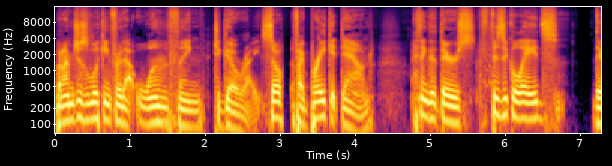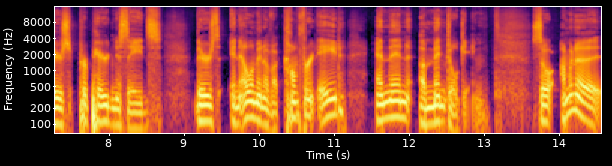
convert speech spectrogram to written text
but I'm just looking for that one thing to go right. So if I break it down, I think that there's physical aids, there's preparedness aids, there's an element of a comfort aid and then a mental game. So I'm going to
